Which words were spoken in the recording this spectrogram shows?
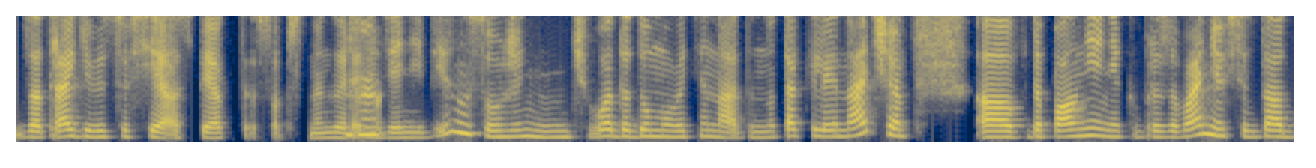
Э, затрагиваются все аспекты, собственно говоря, mm-hmm. ведения бизнеса, уже ничего додумывать не надо. Но так или иначе, э, в дополнение к образованию всегда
